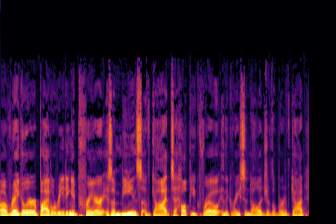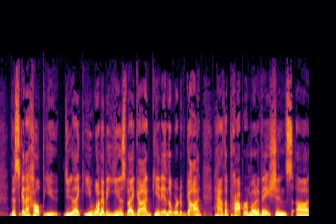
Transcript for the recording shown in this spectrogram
uh, regular Bible reading and prayer is a means of God to help you grow in the grace and knowledge of the Word of God. This is going to help you. Do you like you want to be used by God? Get in the Word of God. Have the proper motivations uh,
